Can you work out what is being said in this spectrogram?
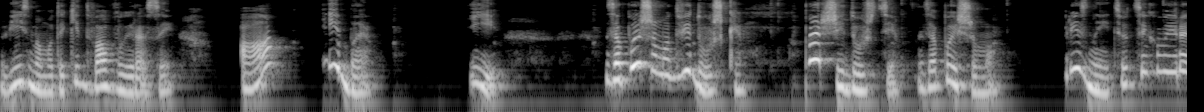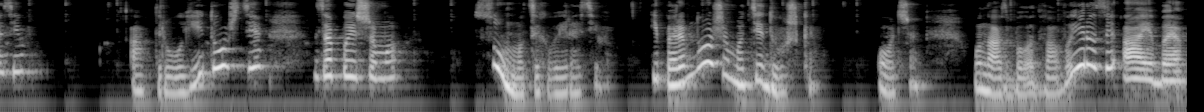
візьмемо такі два вирази А і Б. І запишемо дві дужки. В першій дужці запишемо різницю цих виразів, а в другій дужці запишемо суму цих виразів і перемножимо ці дужки. Отже, у нас було два вирази А і Б.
